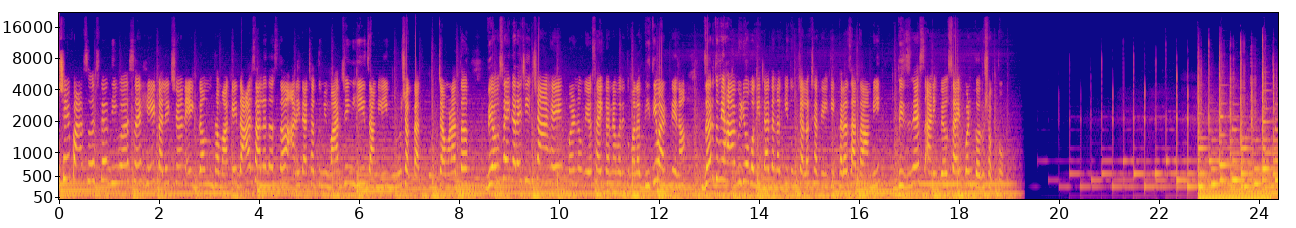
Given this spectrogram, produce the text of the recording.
तीनशे पासष्ट दिवस हे कलेक्शन एकदम धमाकेदार चालत असतं आणि त्याच्यात तुम्ही मार्जिन ही चांगली मिळू शकतात. तुमच्या मनात व्यवसाय करायची इच्छा आहे पण व्यवसाय करण्यामध्ये तुम्हाला भीती वाटते ना? जर तुम्ही हा व्हिडिओ बघितला तर नक्की तुमच्या लक्षात येईल की खरंच आता आम्ही बिझनेस आणि व्यवसाय पण करू शकतो. तर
